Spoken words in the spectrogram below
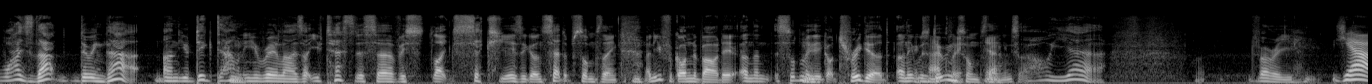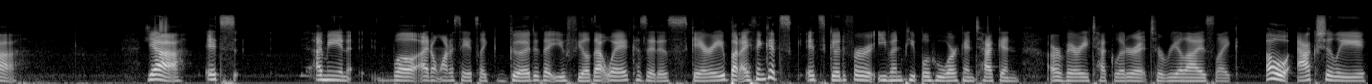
why is that doing that?" And you dig down Mm. and you realise that you tested a service like six years ago and set up something, Mm. and you've forgotten about it, and then suddenly Mm. it got triggered and it was doing something, yeah. and it's like, "Oh yeah." Very. Yeah. Yeah. It's, I mean, well, I don't want to say it's like good that you feel that way because it is scary, but I think it's it's good for even people who work in tech and are very tech literate to realize like, oh, actually,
